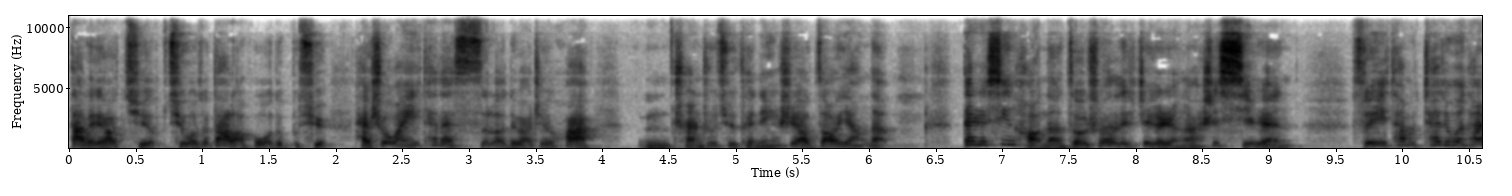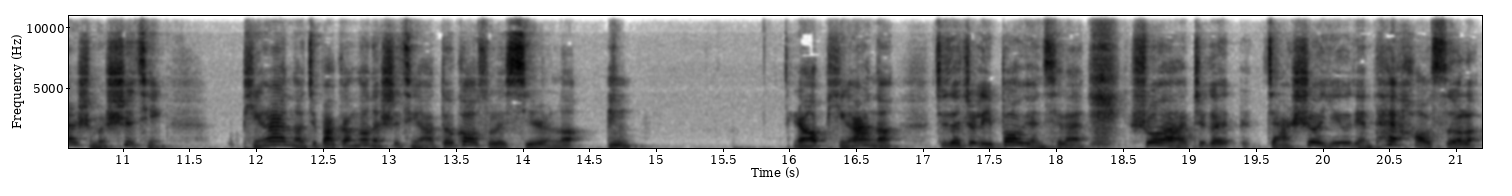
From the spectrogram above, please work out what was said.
大磊要娶娶我做大老婆，我都不去，还说万一太太死了，对吧？这个话，嗯，传出去肯定是要遭殃的。但是幸好呢，走出来的这个人啊是袭人，所以他们他就问他是什么事情，平儿呢就把刚刚的事情啊都告诉了袭人了。然后平儿呢就在这里抱怨起来，说啊这个假设也有点太好色了，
